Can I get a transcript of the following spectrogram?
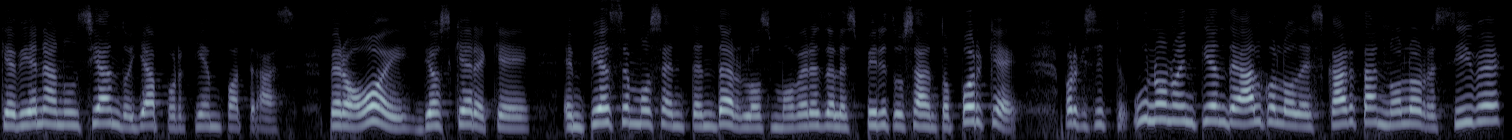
que viene anunciando ya por tiempo atrás. Pero hoy Dios quiere que empiecemos a entender los moveres del Espíritu Santo. ¿Por qué? Porque si uno no entiende algo, lo descarta, no lo recibe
